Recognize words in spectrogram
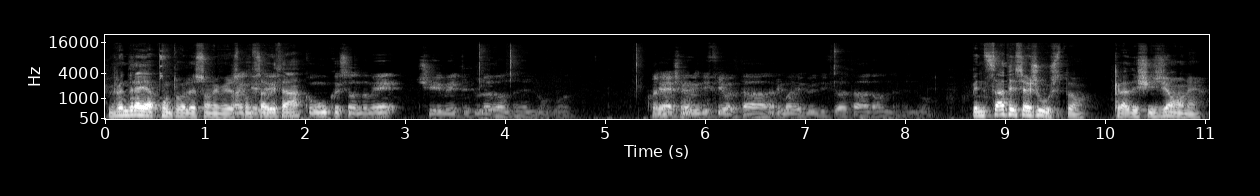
Mi prenderei appunto quelle sono le mie Anche se responsabilità. comunque secondo me ci rimette più la donna dell'uomo. Quello Cioè, più in difficoltà, rimane più in difficoltà la donna dell'uomo. Pensate sia giusto che la decisione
